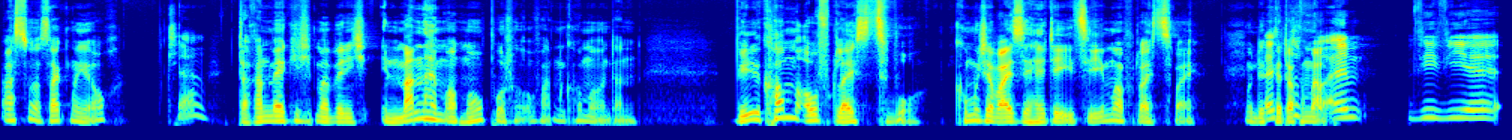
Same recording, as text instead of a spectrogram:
achso, das sagt man ja auch. Klar. Daran merke ich immer, wenn ich in Mannheim am Hauptbahnhof ankomme und dann Willkommen auf Gleis 2. Komischerweise hält der IC immer auf Gleis 2. Und der Weißt fährt auch immer vor ab. allem, wie wir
